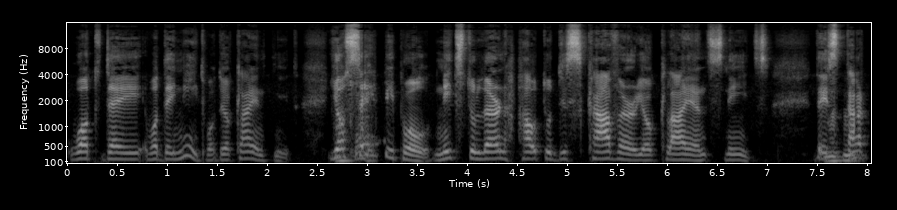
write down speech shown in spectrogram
what they what they need what your client need your okay. sales people needs to learn how to discover your clients needs they mm-hmm. start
